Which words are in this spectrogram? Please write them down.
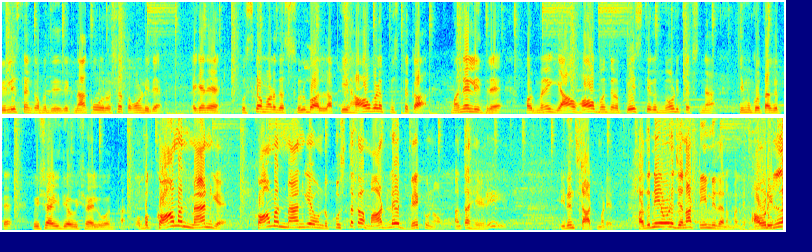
ರಿಲೀಸ್ ತನಕ ಬಂದಿದೆ. ಇದಕ್ಕೆ ನಾಲ್ಕೂವರೆ ವರ್ಷ ತೊಗೊಂಡಿದೆ. ಯಾಕೆಂದರೆ ಪುಸ್ತಕ ಮಾಡೋದು ಸುಲಭ ಅಲ್ಲ. ಈ ಹಾವುಗಳ ಪುಸ್ತಕ ಮನೇಲಿದ್ದರೆ ಅವ್ರ ಮನೆಗೆ ಯಾವ ಹಾವು ಬಂದಿರೋ ಪೇಜ್ ತೆಗೆದು ನೋಡಿದ ತಕ್ಷಣ ನಿಮ್ಗೆ ಗೊತ್ತಾಗುತ್ತೆ ವಿಷ ಇದೆಯೋ ವಿಷ ಇಲ್ವೋ ಅಂತ. ಒಬ್ಬ ಕಾಮನ್ ಮ್ಯಾನ್ಗೆ ಕಾಮನ್ ಮ್ಯಾನ್ಗೆ ಒಂದು ಪುಸ್ತಕ ಮಾಡಲೇಬೇಕು ನಾವು ಅಂತ ಹೇಳಿ ಇದನ್ನು ಸ್ಟಾರ್ಟ್ ಮಾಡಿದ್ವಿ. ಹದಿನೇಳು ಜನ ಟೀಮ್ ಇದೆ ನಮ್ಮಲ್ಲಿ. ಅವರಿಲ್ಲ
